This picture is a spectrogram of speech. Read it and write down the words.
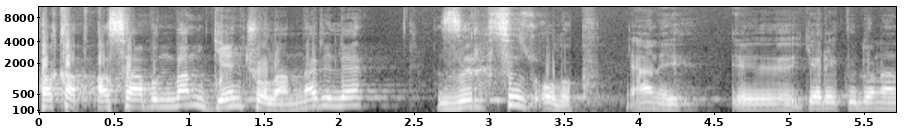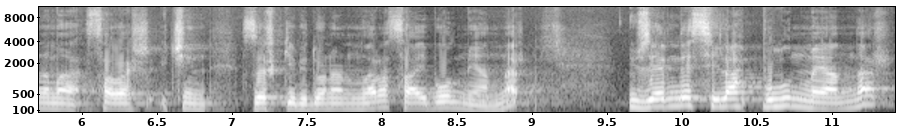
Fakat asabından genç olanlar ile zırhsız olup, yani e, gerekli donanıma, savaş için zırh gibi donanımlara sahip olmayanlar, üzerinde silah bulunmayanlar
